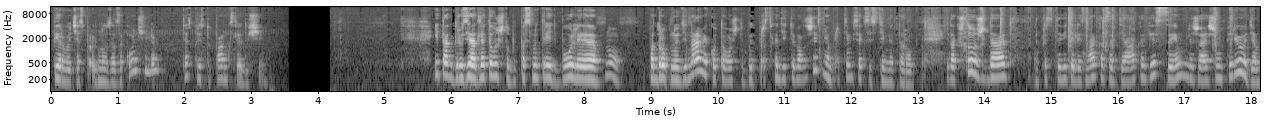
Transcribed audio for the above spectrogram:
первую часть прогноза закончили. Сейчас приступаем к следующей. Итак, друзья, для того, чтобы посмотреть более ну, подробную динамику того, что будет происходить у вас в жизни, обратимся к системе Таро. Итак, что ожидает представителей знака Зодиака Весы в ближайшем периоде?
